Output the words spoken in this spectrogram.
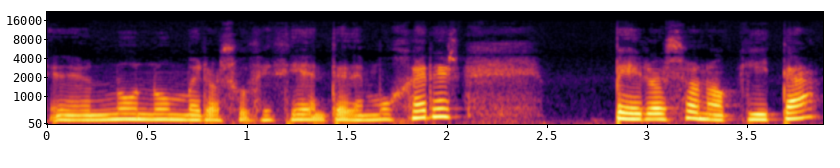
en un número suficiente de mujeres, pero eso no quita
